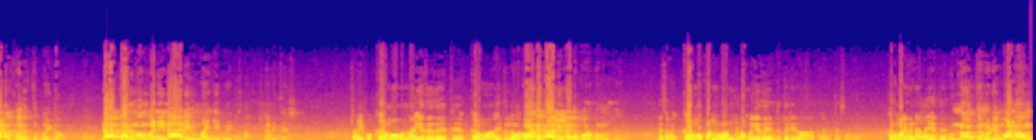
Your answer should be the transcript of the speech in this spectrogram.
மனம் கருத்து போயிடும். த கர்மம் பண்ணினா அறிவு மங்கி போயிடும் தான். இதான் வித்தியாசம். சாமி இப்போ கர்மம்னா எது எதுக்கு? கர்ம இதில் குழந்தை கால் இல்லாத பொறுக்கும் உனக்கு. இல்லை சாமி கர்மம் பண்ணுறோன்னு நம்ம எதுன்ட்டு தெரியும்ன்ட்டு சாமி கர்மா என்னன்னா எது இன்னொருத்தனுடைய மனம்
